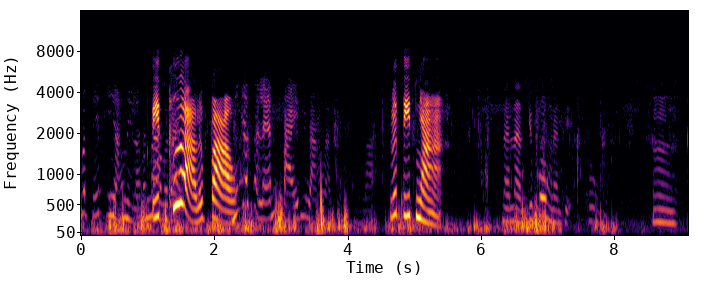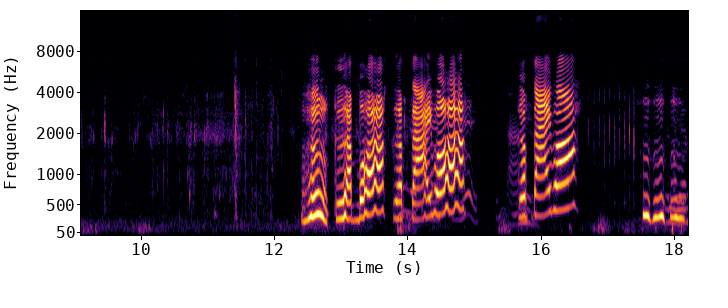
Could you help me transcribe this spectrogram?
มาติดอีหยังนี่ล่ะมันมาติดบ่ไเครือหรือเปล่ามึงจะแสลนไปทีหลังน่ะหรือติดหญ้านั่นนั่นอยู่โป้งนั่นสิโป้งอืมฮึ่งเกือบบ่เกือบตายบ่เกือบตายบ่แสลน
